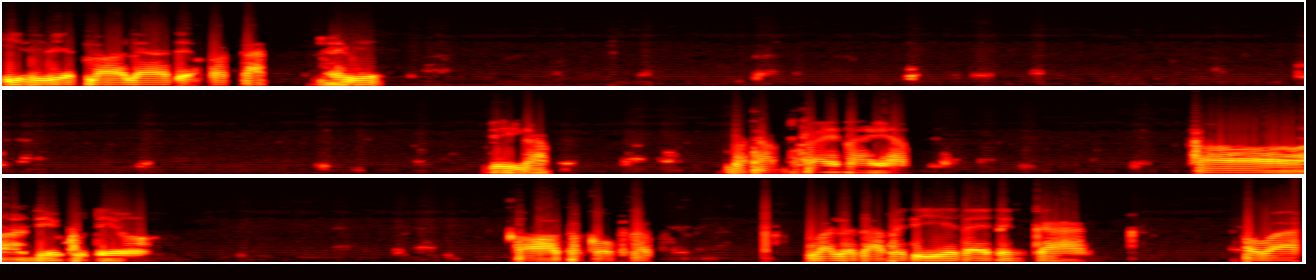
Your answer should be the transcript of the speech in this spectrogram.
ขีดเรียบร้อยแล้ว เดี๋ยวก็ตัดเลยพี่ นี่ครับ มาทำไส้ในครับก็นิ้วคุณนิ้วขอประกบครับ วัดระดับให้ดีได้หนึ่งกลาง เพราะว่า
